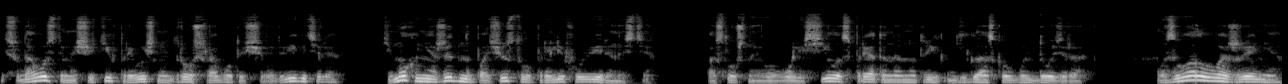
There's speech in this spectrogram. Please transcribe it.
и с удовольствием ощутив привычную дрожь работающего двигателя, Тимоха неожиданно почувствовал прилив уверенности. Послушная его воле сила, спрятанная внутри гигантского бульдозера, вызывала уважение.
